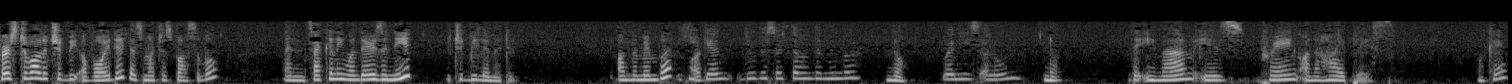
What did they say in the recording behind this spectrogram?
First of all, it should be avoided as much as possible. And secondly, when there is a need, it should be limited. On the mimbar? He or- can do the sajda on the mimbar no, when he's alone. no. The imam is praying on a high place. Okay?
